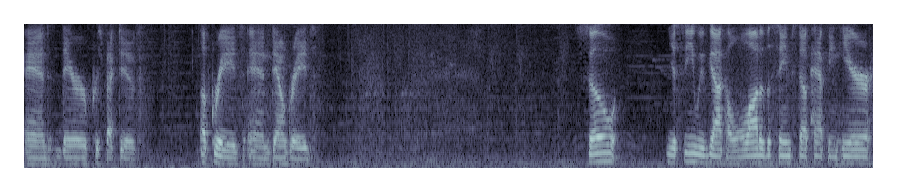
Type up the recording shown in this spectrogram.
and their perspective upgrades and downgrades So, you see we've got a lot of the same stuff happening here.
